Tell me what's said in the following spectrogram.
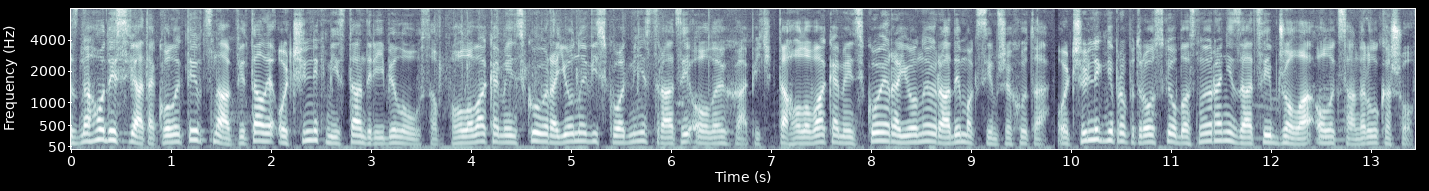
З нагоди свята колектив ЦНАП вітали очільник міста Андрій Білоусов, голова Кам'янської районної військової адміністрації Олег Гапіч та голова Кам'янської районної ради Максим Шехута, очільник Дніпропетровської обласної організації Бджола Олександр Лукашов.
